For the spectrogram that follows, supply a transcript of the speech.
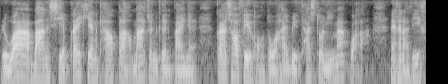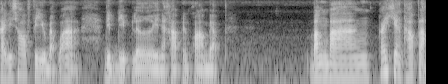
หรือว่าบางเฉียบใกล้เคียงเท้าเปล่ามากจนเกินไปเนี่ย ก็จะชอบฟีลของตัว Hybrid Touch ตัวนี้มากกว่า ในขณะที่ใครที่ชอบฟีลแบบว่าดิบๆเลยนะครับ เป็นความแบบบางๆ ใกล้เคียงเท้าเปล่า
